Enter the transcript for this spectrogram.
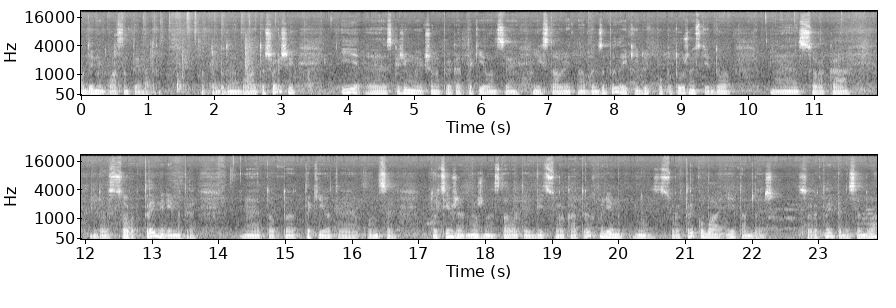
1,2 см. Тобто буде набагато ширший. І, е, скажімо, якщо, наприклад, такі ланци їх ставлять на бензопили, які йдуть по потужності до е, 40 до 43 мм, тобто такі от е, то ці вже можна ставити від 43 мм, ну, 43 куба і там далі. 43, 52.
